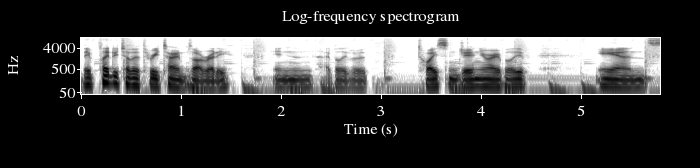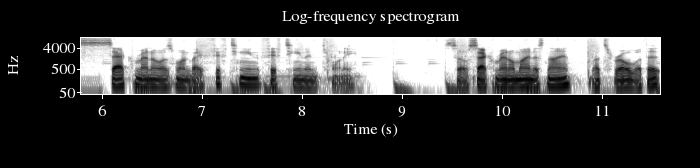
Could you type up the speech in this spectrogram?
they've played each other three times already in I believe it twice in January, I believe. And Sacramento has won by 15, 15, and 20. So Sacramento minus nine. Let's roll with it.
